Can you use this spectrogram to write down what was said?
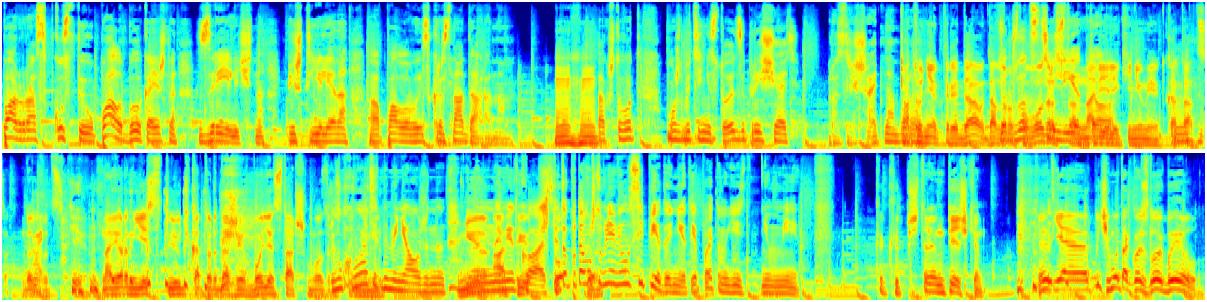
Пару раз в кусты упала, было, конечно, зрелищно, пишет Елена а, Павлова из Краснодара нам. Мгм. Так что вот, может быть, и не стоит запрещать, разрешать А наоборот. то некоторые, да, до взрослого 20 возраста лет, на да. велике не умеют кататься. До Ай. 20. Наверное, есть люди, которые даже в более старшем возрасте Ну, хватит на меня уже а намекать. Это потому, что у меня велосипеда нет, я поэтому ездить не умею. Как Ален Печкин. Я почему такой злой был?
